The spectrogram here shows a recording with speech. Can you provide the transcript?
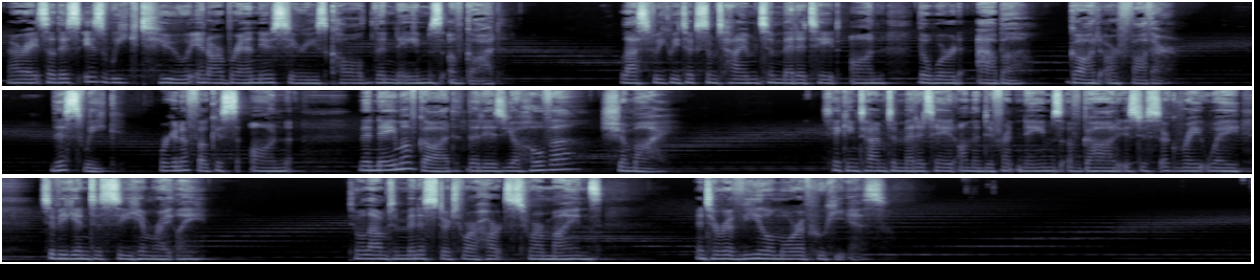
All right, so this is week two in our brand new series called The Names of God. Last week, we took some time to meditate on the word Abba, God our Father. This week, we're going to focus on the name of God that is Jehovah Shammah. Taking time to meditate on the different names of God is just a great way to begin to see Him rightly, to allow Him to minister to our hearts, to our minds, and to reveal more of who He is.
